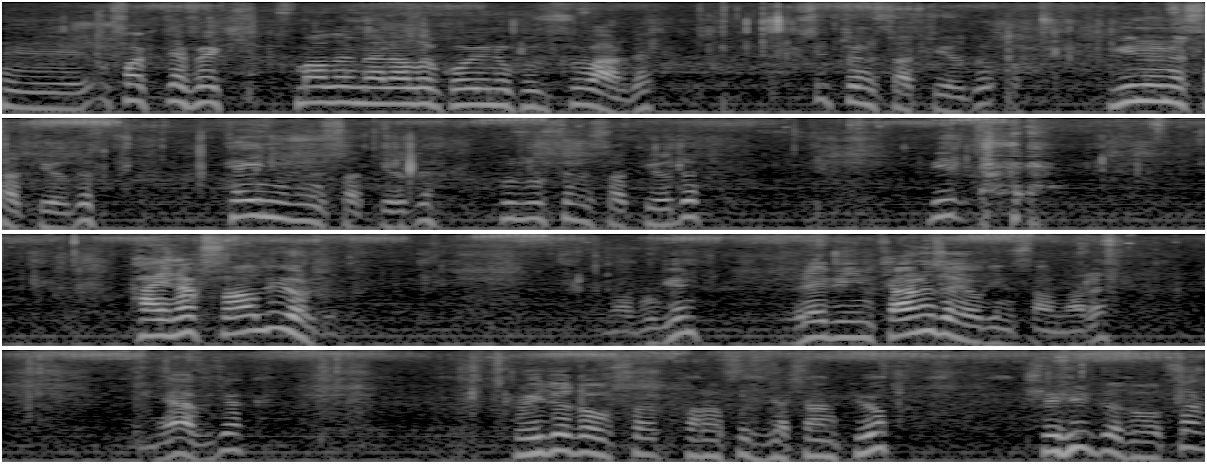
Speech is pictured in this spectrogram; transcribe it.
eee, ufak tefek malı melalı koyunu kuzusu vardı. Sütünü satıyordu. Yününü satıyordu. Peynirini satıyordu. Kuzusunu satıyordu. Bir kaynak sağlıyordu. Ama bugün öyle bir imkanı da yok insanların. E Ne yapacak? Köyde de olsa parasız yaşantı yok. Şehirde de olsa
